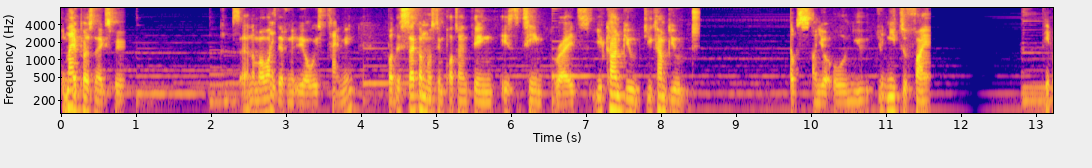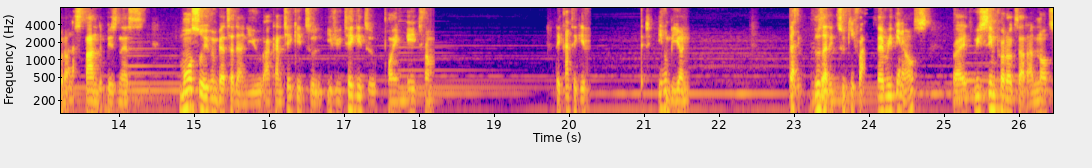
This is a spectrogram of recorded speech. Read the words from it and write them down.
In my personal experience, uh, number one is definitely always timing, but the second most important thing is the team. Right? You can't build you can't build on your own. You you need to find people that understand the business more so even better than you. I can take it to if you take it to point eight from they can take it even beyond that's, those are the two key factors. Everything else, right? We've seen products that are not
